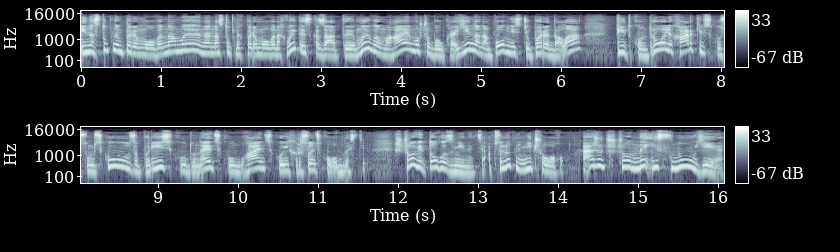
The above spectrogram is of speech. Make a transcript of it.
І наступним перемовинами на наступних перемовинах вийти і сказати: ми вимагаємо, щоб Україна нам повністю передала під контроль Харківську, Сумську, Запорізьку, Донецьку, Луганську і Херсонську області. Що від того зміниться? Абсолютно нічого. Кажуть, що не існує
